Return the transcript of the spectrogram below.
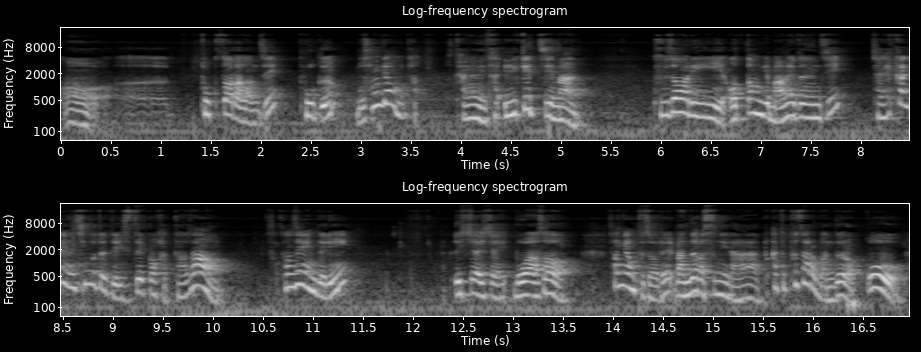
어 어, 독서라든지 복음, 뭐 성경 다- 당연히 다 읽겠지만 구절이 어떤 게 마음에 드는지 잘 헷갈리는 친구들도 있을 것 같아서 선생님들이 으쌰으쌰 모아서 성경 구절을 만들었습니다. 똑같은 프사로 만들었고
